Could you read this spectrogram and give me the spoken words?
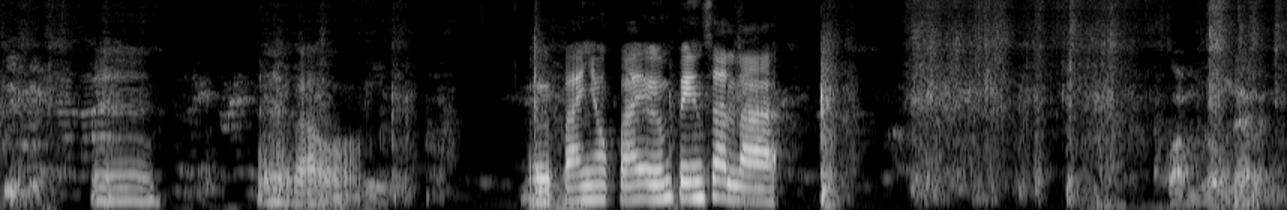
เด็กเอออันนั้นก็เอาออกเออไปยกไปเออมันเป็นสั่นละๆความลงได้บัดนี้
